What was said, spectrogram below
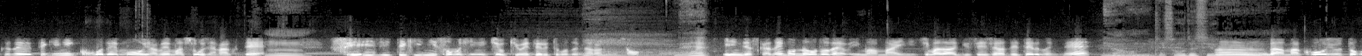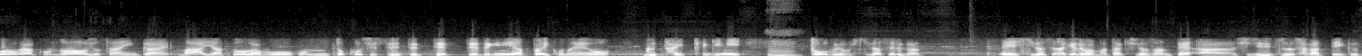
学で的にここでもうやめましょうじゃなくて、うん、政治的にその日にちを決めてるってことになるわけでしょ？ね、いいんですかね、こんなことで、今、毎日まだ犠牲者が出てるのにね。いや、本当そうですよ、うん、だからまあこういうところが今度の予算委員会、まあ、野党がもう本当、腰据えて、徹底的にやっぱりこの辺を具体的に答弁を引き出せるか、うん、えー、引き出せなければまた岸田さんってあ支持率下がっていく。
